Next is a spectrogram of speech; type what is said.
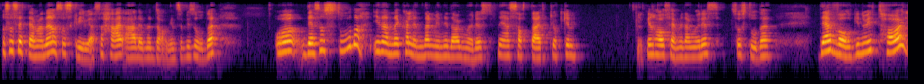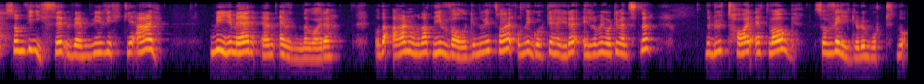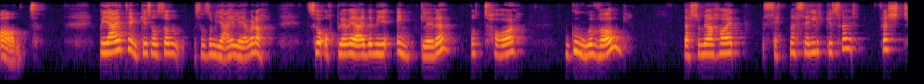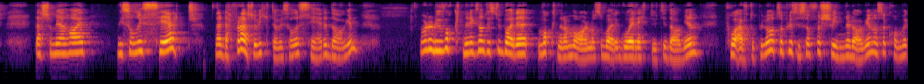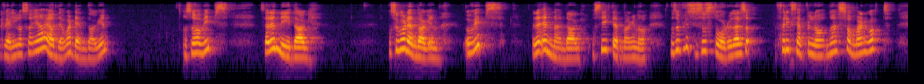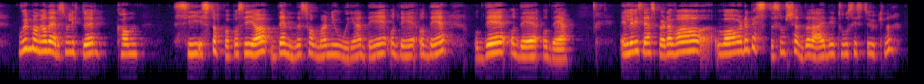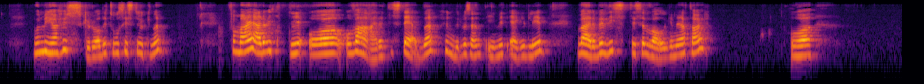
Og så setter jeg meg ned og så skriver jeg. Så her er denne dagens episode. Og det som sto da i denne kalenderen min i dag morges, når jeg satt der klokken, klokken halv fem i dag morges, så sto det Det er valgene vi tar, som viser hvem vi virkelig er. Mye mer enn evnene våre. Og det er noe med at de valgene vi tar, om vi går til høyre eller om vi går til venstre Når du tar et valg, så velger du bort noe annet. Og jeg tenker sånn som, sånn som jeg lever, da, så opplever jeg det mye enklere å ta gode valg dersom jeg har sett meg selv lykkes før. Først. Dersom jeg har visualisert. Det er derfor det er så viktig å visualisere dagen. Når du våkner, Hvis du bare våkner om morgenen og så bare går rett ut i dagen på autopilot, så plutselig så forsvinner dagen, og så kommer kvelden, og så Ja, ja, det var den dagen. Og så vips, så er det en ny dag. Og så går den dagen. Og vips, er enda en dag. Og så gikk den dagen òg. Og så plutselig så står du der. Så F.eks. nå. Nå er sommeren gått. Hvor mange av dere som lytter, kan si, stoppe opp og si ja, denne sommeren gjorde jeg det og det og det, og det og det og det. Eller hvis jeg spør deg hva, hva var det beste som skjedde deg de to siste ukene? Hvor mye husker du av de to siste ukene? For meg er det viktig å, å være til stede 100% i mitt eget liv. Være bevisst disse valgene jeg tar. Og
